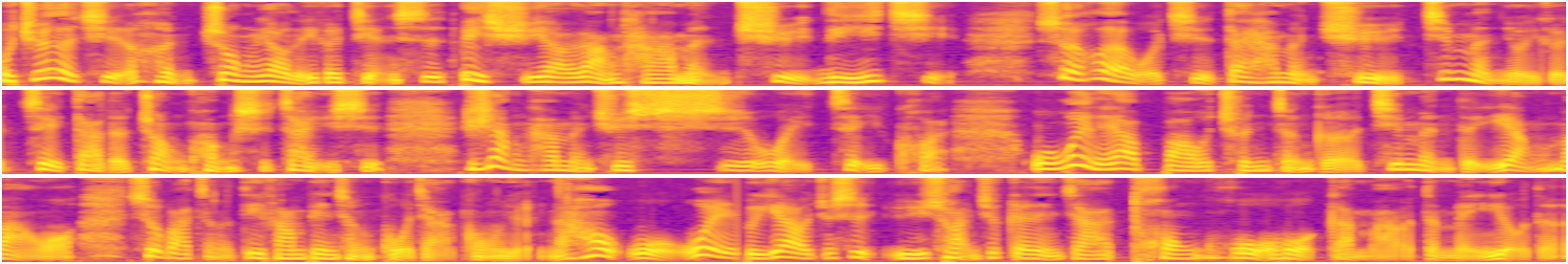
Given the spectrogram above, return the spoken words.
我觉得其实很重要的一个点是，必须要让他们去理解。所以后来我其实带他们去金门，有一个最大的状况是在于是让他们去思维这一块。我为了要保存整个金门的样貌哦，所以我把整个地方变成国家公园。然后我为不要就是渔船去跟人家通货或干嘛的没有的，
